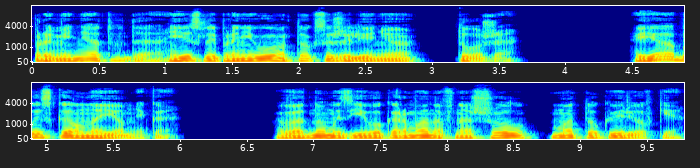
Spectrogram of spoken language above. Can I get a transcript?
про меня, то да. Если про него, то, к сожалению, тоже». Я обыскал наемника. В одном из его карманов нашел моток веревки.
